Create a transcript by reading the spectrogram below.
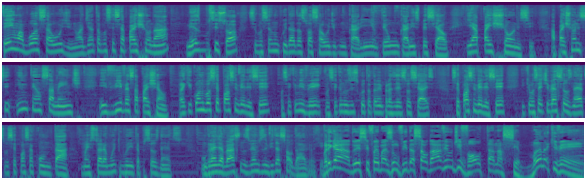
Tenha uma boa saúde. Não adianta você se apaixonar, mesmo por si só, se você não cuidar da sua saúde com carinho, ter um carinho especial. E apaixone-se. Apaixone-se intensamente e viva essa paixão. Para que quando você possa envelhecer, você que me vê, você que nos escuta também pelas redes sociais, você possa envelhecer e que você tiver seus netos, você possa contar uma história muito bonita para seus netos. Um grande abraço e nos vemos em Vida Saudável aqui. Obrigado. Esse foi mais um Vida Saudável de volta na semana que vem.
